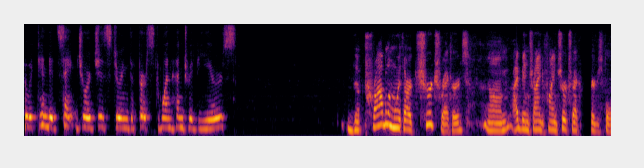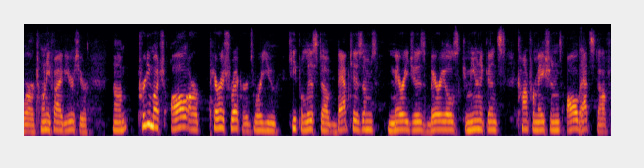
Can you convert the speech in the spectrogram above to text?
who attended St. George's during the first 100 years? The problem with our church records, um, I've been trying to find church records for 25 years here. Um, pretty much all our parish records, where you keep a list of baptisms, marriages, burials, communicants, confirmations, all that stuff,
